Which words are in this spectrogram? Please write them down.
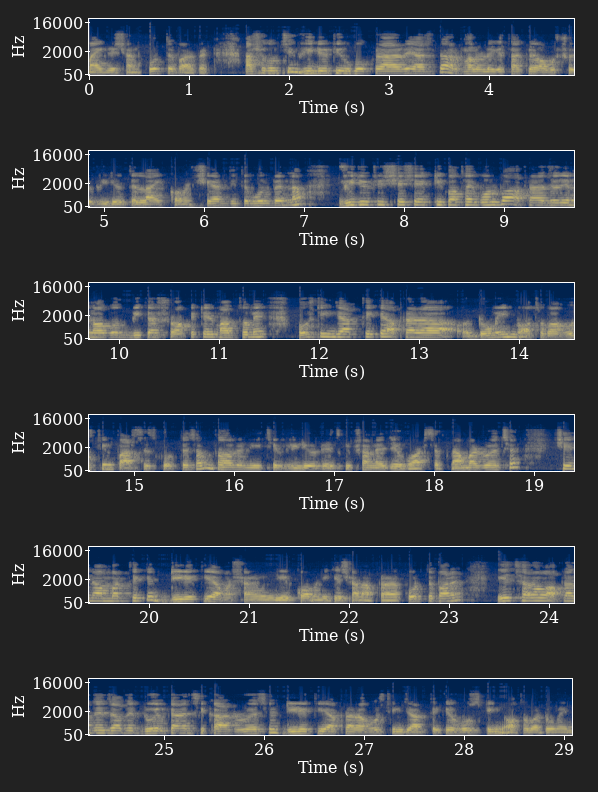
মাইগ্রেশন করতে পারবেন। আশা করছি ভিডিওটি উপকারে আসবে। আর ভালো লেগে থাকলে অবশ্যই ভিডিওতে লাইক, কমেন্ট, শেয়ার দিতে ভুলবেন না। ভিডিওটির শেষে একটি কথাই বলব, আপনারা যদি নগদ বিকাশ রকেটের মাধ্যমে হোস্টিং জার থেকে আপনারা ডোমেইন অথবা হোস্টিং পারচেজ করতে চান, তাহলে নিচে ভিডিও ডেসক্রিপশনে যে হোয়াটসঅ্যাপ নাম্বার রয়েছে, সেই নাম্বার থেকে ডিরেক্টলি আমার সঙ্গে কমিউনিকেশন আপনারা করতে পারেন। এছাড়াও আপনাদের যাদের ডুয়েল কারেন্সি কার্ড রয়েছে, ডিরেক্টলি আপনারা হোস্টিং জার থেকে হোস্টিং অথবা ডোমেইন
